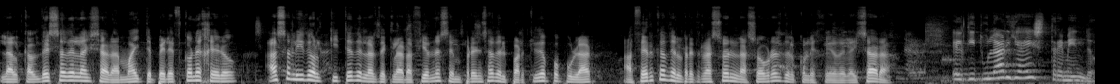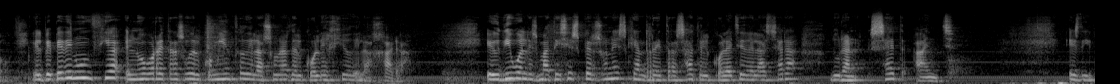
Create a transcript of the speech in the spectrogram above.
La alcaldesa de La Isara, Maite Pérez Conejero, ha salido al quite de las declaraciones en prensa del Partido Popular acerca del retraso en las obras del Colegio de La Isara. El titular ya es tremendo. El PP denuncia el nuevo retraso del comienzo de las obras del Colegio de la Jara. Ho diuen les mateixes persones que han retrasat el Col·legi de la Xara durant set anys. És dir,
